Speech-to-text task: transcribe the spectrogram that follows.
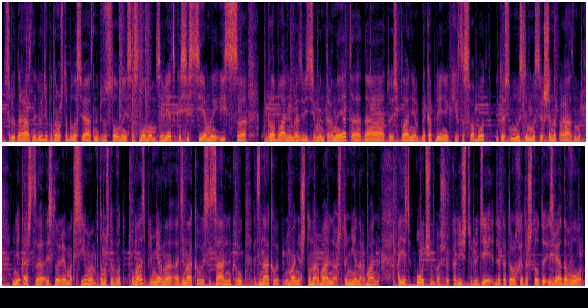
Абсолютно разные люди, потому что было связано, безусловно, и со сломом советской системы, и с глобальным развитием интернета, да, то есть в плане накопления каких-то свобод. И то есть мыслим мы совершенно по-разному. Мне кажется, история Максима, потому что вот у нас примерно одинаковый социальный круг, одинаковое понимание, что нормально, а что ненормально. А есть очень большое количество людей, для которых это что-то из ряда вон.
